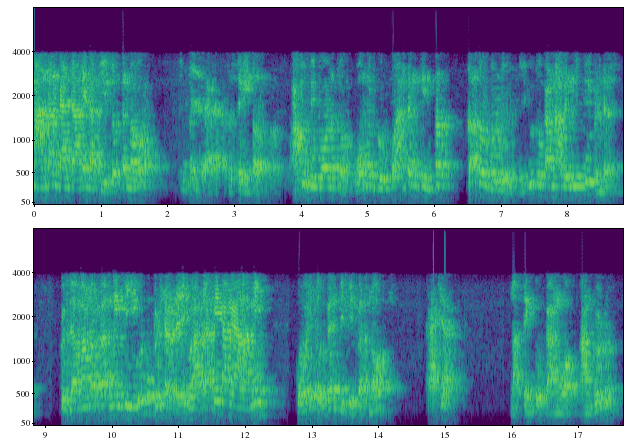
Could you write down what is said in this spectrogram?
mantan kancane Nabi ten nopo. terus cerita aku di wong iku panteng pinter gak tau bodoh iku tukang alim mimpi bener ke zaman nebak mimpi iku bener iku atake kan ngalami kowe coba dibebasno raja nah sing tukang anggur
